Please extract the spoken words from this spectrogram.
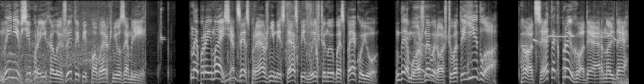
Нині всі приїхали жити під поверхню землі. Не переймайся, це справжні міста з підвищеною безпекою, де можна вирощувати їдло. Оце так пригоди, Арнольде.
